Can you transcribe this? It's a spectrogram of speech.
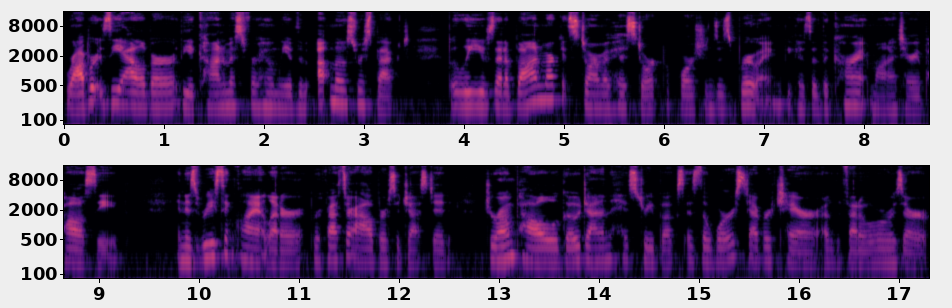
Robert Z. Aliber, the economist for whom we have the utmost respect, believes that a bond market storm of historic proportions is brewing because of the current monetary policy. In his recent client letter, Professor Aliber suggested Jerome Powell will go down in the history books as the worst ever chair of the Federal Reserve.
